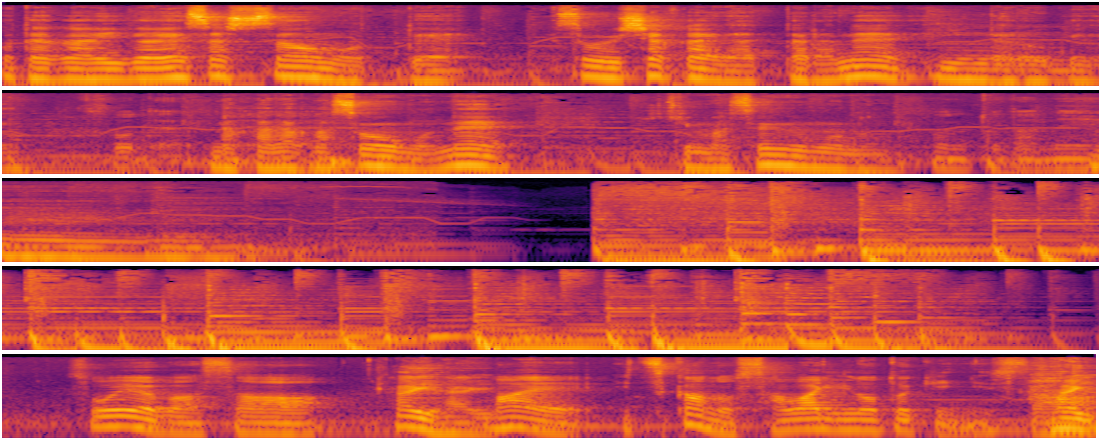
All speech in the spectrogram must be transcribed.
お互いが優しさを持ってそういう社会だったらねいいんだろうけど、そうだよね。なかなかそうもねいきませぬもの。本当だね。うんそういえばさ、はいはい。前いつかの触りの時にさ、はい。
